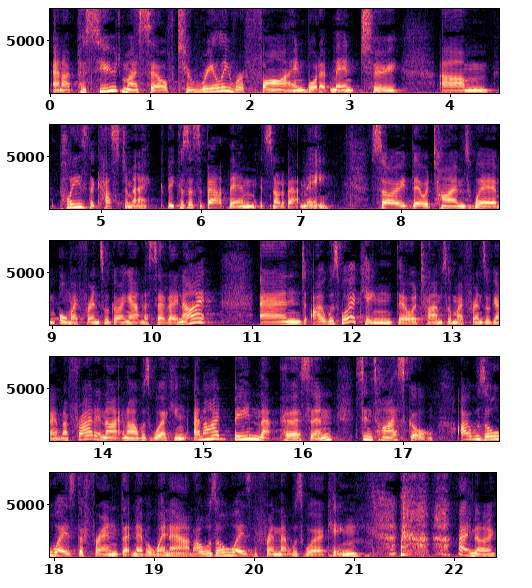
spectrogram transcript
and I pursued myself to really refine what it meant to um, please the customer because it's about them, it's not about me. So there were times where all my friends were going out on a Saturday night and I was working. There were times when my friends were going out on a Friday night and I was working. And I'd been that person since high school. I was always the friend that never went out. I was always the friend that was working. I know,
